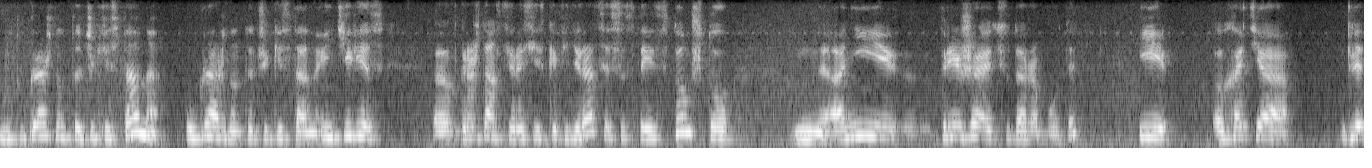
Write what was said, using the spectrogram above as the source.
У граждан Таджикистана, у граждан Таджикистана интерес э, в гражданстве Российской Федерации состоит в том, что они приезжают сюда работать, и э, хотя, для,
